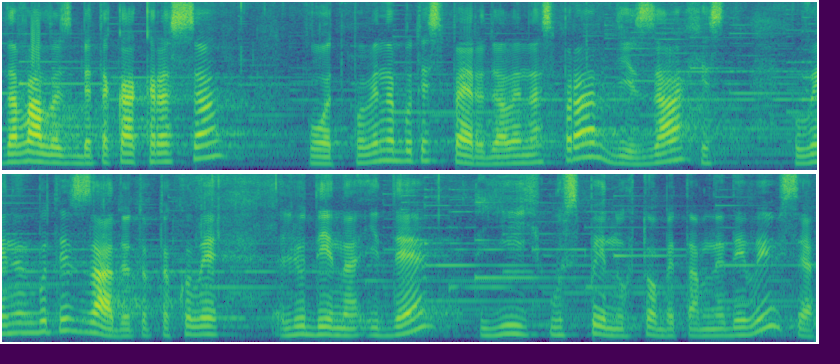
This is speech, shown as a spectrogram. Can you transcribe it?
Здавалось би, така краса от, повинна бути спереду, але насправді захист повинен бути ззаду. Тобто, коли людина йде, їй у спину, хто би там не дивився,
